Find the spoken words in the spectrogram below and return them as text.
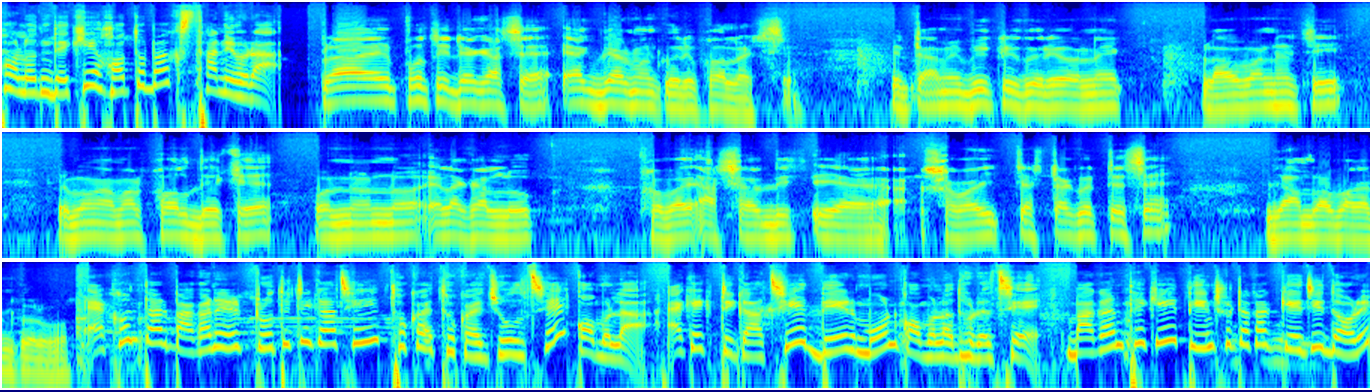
ফলন দেখে হতবাক স্থানীয়রা। প্রায় প্রতিটা গাছে এক দেড় মন করে ফল আসছে। এটা আমি বিক্রি করে অনেক লাভবান হয়েছি এবং আমার ফল দেখে অন্য অন্য এলাকার লোক সবাই আশ্বাস সবাই চেষ্টা করতেছে। যে আমরা বাগান করব। এখন তার বাগানের প্রতিটি গাছেই থোকায় থোকায় ঝুলছে কমলা। এক একটি গাছে দেড় মন কমলা ধরেছে। বাগান থেকে তিনশো টাকা কেজি দরে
